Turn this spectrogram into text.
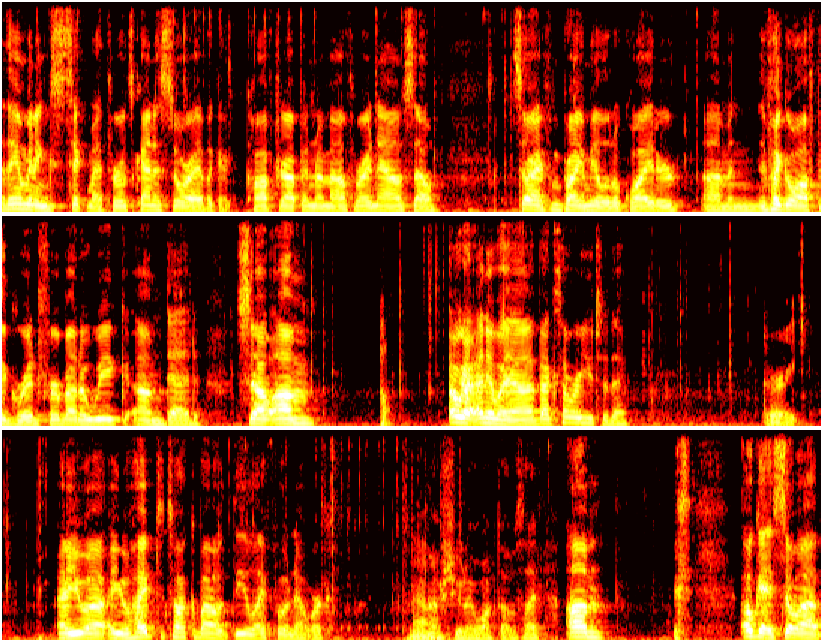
I think I'm getting sick. My throat's kind of sore. I have like a cough drop in my mouth right now, so sorry if I'm probably gonna be a little quieter. Um, and if I go off the grid for about a week, I'm dead. So um, okay. Anyway, uh, Vex, how are you today? Great. Are you uh, are you hyped to talk about the Lifeboat Network? No. Oh shoot, I walked outside. Um, okay, so uh,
